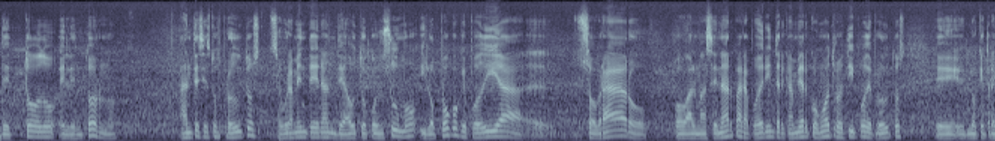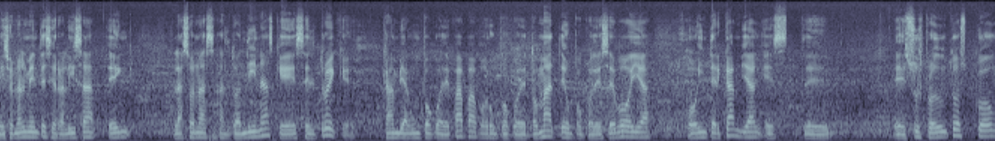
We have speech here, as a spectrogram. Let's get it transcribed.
de todo el entorno. Antes estos productos seguramente eran de autoconsumo y lo poco que podía eh, sobrar o, almacenar para poder intercambiar con otro tipo de productos, eh, lo que tradicionalmente se realiza en las zonas altoandinas, que es el trueque. Cambian un poco de papa por un poco de tomate, un poco de cebolla, o intercambian este, eh, sus productos con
